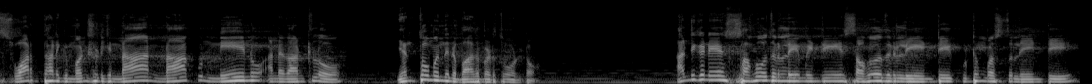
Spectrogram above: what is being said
స్వార్థానికి మనుషుడికి నా నాకు నేను అనే దాంట్లో ఎంతోమందిని బాధపడుతూ ఉంటాం. అందుకనే సహోదరులు ఏమిటి సహోదరులు ఏంటి కుటుంబస్తులు ఏంటి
